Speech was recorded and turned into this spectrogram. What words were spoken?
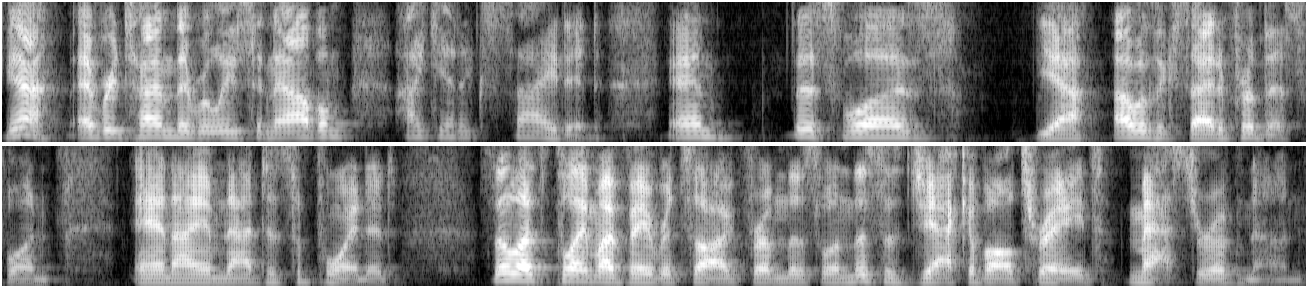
yeah, every time they release an album, I get excited. And this was, yeah, I was excited for this one, and I am not disappointed. So let's play my favorite song from this one. This is Jack of All Trades, Master of None.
